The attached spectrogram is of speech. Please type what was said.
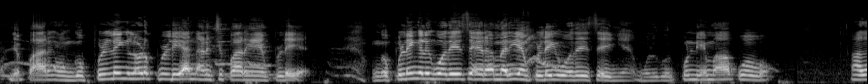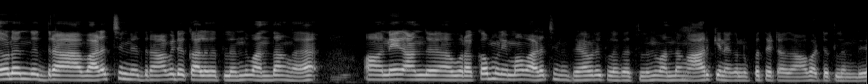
கொஞ்சம் பாருங்கள் உங்கள் பிள்ளைங்களோட பிள்ளையாக நினச்சி பாருங்கள் என் பிள்ளைய. உங்கள் பிள்ளைங்களுக்கு உதவி செய்கிற மாதிரி என் பிள்ளைக்கு உதவி செய்யுங்க. உங்களுக்கு ஒரு புண்ணியமாக போகும். அதோட இந்த திரா வடச்சின்ன திராவிட கழகத்துலேருந்து வந்தாங்க. நே அந்த ஒரு அக்கா மூலியமா வடச்சென்னை திராவிட கழகத்துலேருந்து வந்தாங்க. ஆர்கே நகர் முப்பத்தெட்டாவது ஆவட்டத்துலேருந்து.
